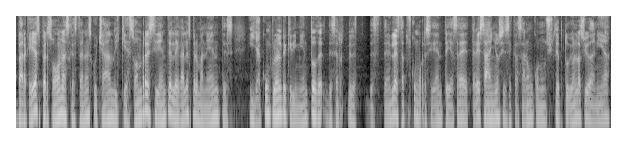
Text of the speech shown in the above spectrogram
para aquellas personas que están escuchando y que son residentes legales permanentes y ya cumplieron el requerimiento de, ser, de, tener el estatus como residente, ya sea de tres años y se casaron con un, si obtuvieron la ciudadanía,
